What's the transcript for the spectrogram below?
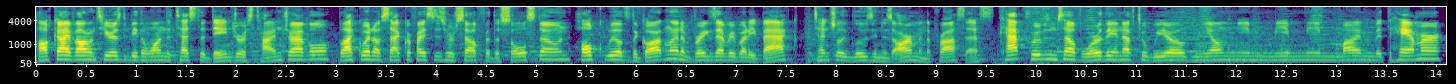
Hawkeye volunteers to be the one to test the dangerous time travel. Black Widow sacrifices herself for the Soul Stone. Hulk wields the gauntlet and brings everybody back, potentially losing his arm in the process. Cap proves himself worthy enough to wield the hammer.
